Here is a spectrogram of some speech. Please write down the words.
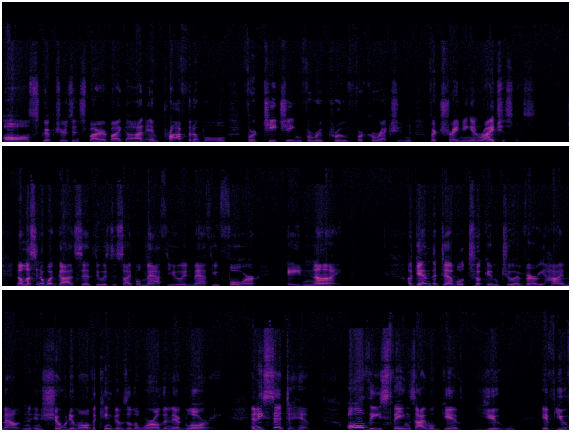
all scriptures inspired by God and profitable for teaching for reproof for correction for training in righteousness now listen to what God said through his disciple Matthew in Matthew 4 8 and 9. Again, the devil took him to a very high mountain and showed him all the kingdoms of the world and their glory. And he said to him, All these things I will give you if you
